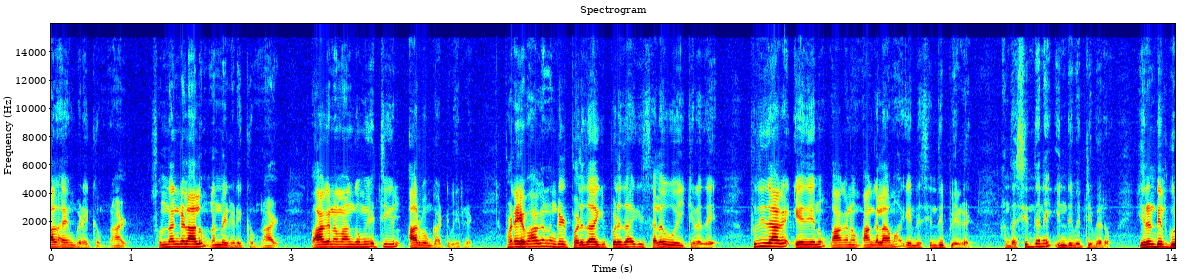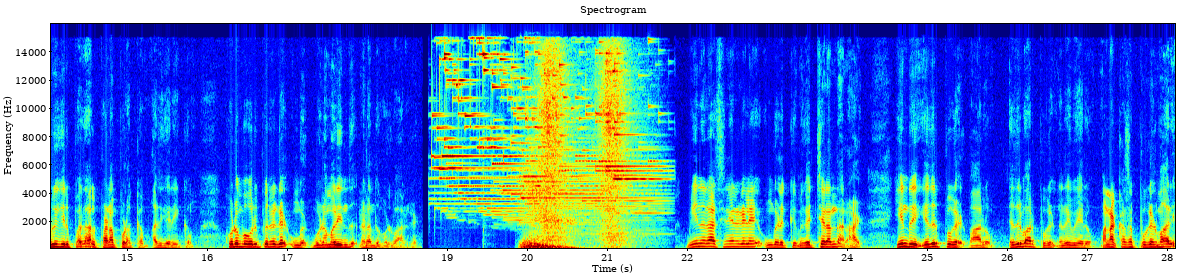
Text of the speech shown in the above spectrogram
ஆதாயம் கிடைக்கும் நாள். சொந்தங்களாலும் நன்மை கிடைக்கும் நாள். வாகனம் வாங்கும் முயற்சியில் ஆர்வம் காட்டுவீர்கள். பழைய வாகனங்கள் பழுதாகி பழுதாகி செலவு வைக்கிறது புதிதாக ஏதேனும் வாகனம் வாங்கலாமா என்று சிந்திப்பீர்கள். அந்த சிந்தனை இன்று வெற்றி பெறும். இரண்டில் குரு இருப்பதால் பணப்புழக்கம் அதிகரிக்கும். குடும்ப உறுப்பினர்கள் உங்கள் குணமறிந்து நடந்து கொள்வார்கள். மீனராசினியர்களே உங்களுக்கு மிகச்சிறந்த நாள். இன்று எதிர்ப்புகள் மாறும் எதிர்பார்ப்புகள் நிறைவேறும் மனக்கசப்புகள் மாறி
